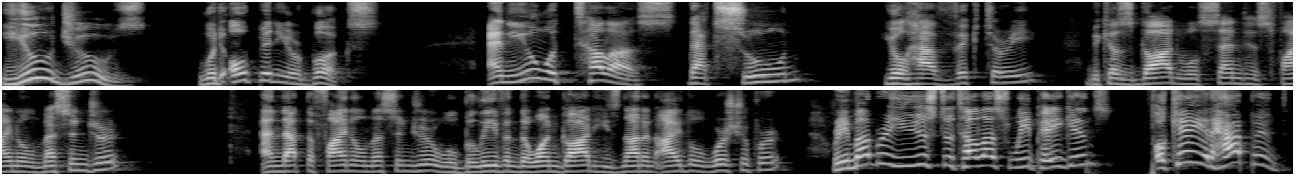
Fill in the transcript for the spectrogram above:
you Jews would open your books and you would tell us that soon you'll have victory because God will send His final messenger and that the final messenger will believe in the one God. He's not an idol worshiper. Remember, you used to tell us, we pagans? Okay, it happened.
